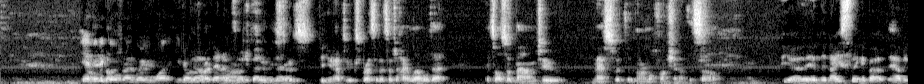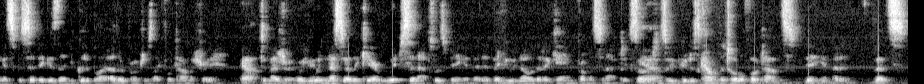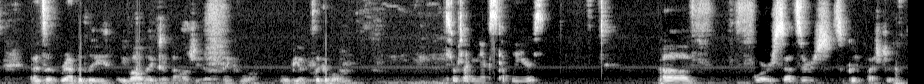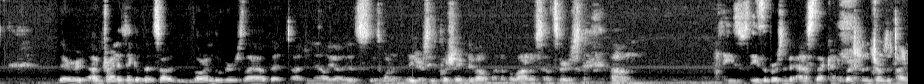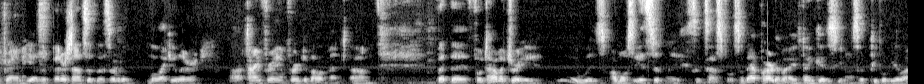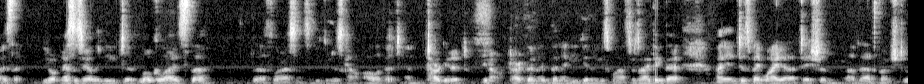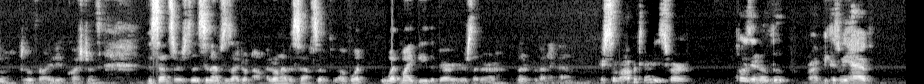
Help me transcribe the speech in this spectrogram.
Yeah, then it the goes whole right where you want it. You don't Goes know. right then it was much better than. Because then you'd have to express it at such a high level that it's also bound to mess with the normal function of the cell. Yeah, and the nice thing about having it specific is then you could apply other approaches like photometry Yeah. to measure it, where you wouldn't necessarily care which synapse was being emitted, but you would know that it came from a synaptic source, Yeah. and so you could just count the total photons being emitted. That's that's a rapidly evolving technology that I think will will be applicable. So we're talking next couple of years. Uh, f- for sensors, it's a good question. There, I'm trying to think of the so Loren Looger's lab at uh, Janelia is is one of the leaders. He's pushing development of a lot of sensors. Um, he's he's the person to ask that kind of question in terms of time frame. He has a better sense of the sort of the molecular uh, time frame for development. Um, but the photometry was almost instantly successful. So that part of it, I think, is you know, so people realize that you don't necessarily need to localize the the fluorescence if you can just count all of it and target it. You know, tar- then it, then it, you get a useful answer. So I think that I anticipate wide adaptation of that approach to to a variety of questions. The sensors to the synapses, I don't know. I don't have a sense of, of what what might be the barriers that are that are preventing that. There's some opportunities for closing the loop, right? Because we have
